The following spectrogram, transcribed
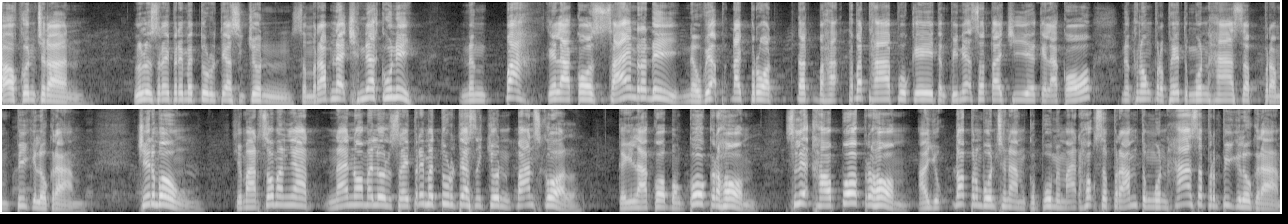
បាទអរគុណច្រើនលោកលោកស្រីប្រិមត្តទូរទស្សនិកជនសម្រាប់អ្នកឈ្នះគូនេះនឹងប៉ះកីឡាករសែនរ៉ាឌីនៅវគ្គផ្ដាច់ព្រាត់ដិតត្បិតថាពួកគេទាំងពីរនាក់សុទ្ធតែជាកីឡាករនៅក្នុងប្រភេទទម្ងន់57គីឡូក្រាមជាដំបូងខ្ញុំបាទសូមអនុញ្ញាតណែនាំឲ្យលោកលោកស្រីប្រិមត្តទូរទស្សនិកជនបានស្គាល់កីឡាករបង្គោលក្រហមស្លៀកខោពណ៌ក្រហមអាយុ19ឆ្នាំកម្ពស់1.65ម៉ែត្រទម្ងន់57គីឡូក្រាម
